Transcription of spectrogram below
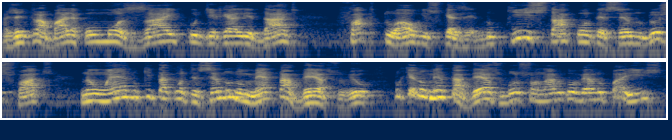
A gente trabalha com um mosaico de realidade factual, isso quer dizer, do que está acontecendo, dos fatos, não é do que está acontecendo no metaverso, viu? Porque no metaverso, Bolsonaro governa o país,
